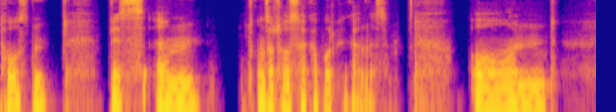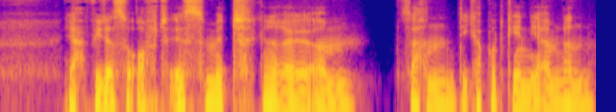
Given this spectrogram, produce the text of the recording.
Toasten, bis ähm, unser Toaster kaputt gegangen ist. Und ja, wie das so oft ist mit generell ähm, Sachen, die kaputt gehen, die einem dann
